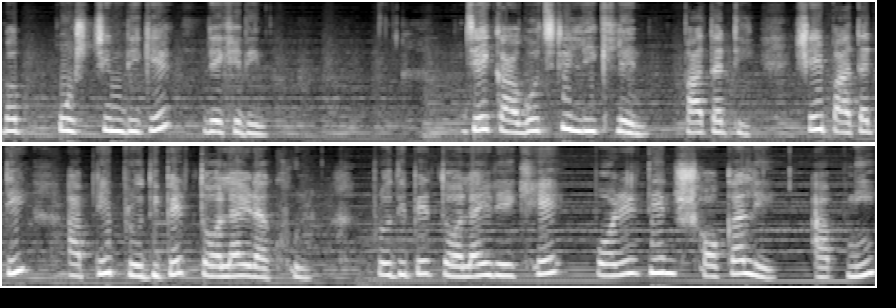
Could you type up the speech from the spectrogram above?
বা পশ্চিম দিকে রেখে দিন। যে কাগজটি লিখলেন, পাতাটি, সেই পাতাটি আপনি প্রদীপের তলায় রাখুন। প্রদীপের তলায় রেখে পরের দিন সকালে আপনি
